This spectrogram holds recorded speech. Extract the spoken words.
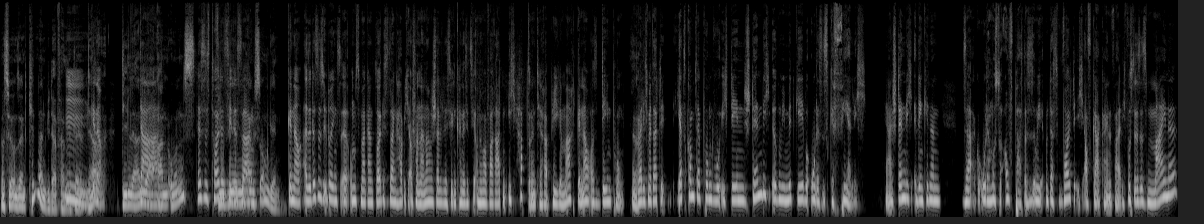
was wir unseren Kindern wieder vermitteln. Mm, ja? genau. Die lernen Da. ja an uns, Das ist toll, dass Sie das sagen. Angst umgehen. Genau, also das ist übrigens, äh, um es mal ganz deutlich zu sagen, habe ich auch schon an anderer Stelle, deswegen kann ich es jetzt hier auch nochmal verraten, ich habe so eine Therapie gemacht, genau aus dem Punkt. Ja. Weil ich mir dachte, jetzt kommt der Punkt, wo ich denen ständig irgendwie mitgebe, oh, das ist gefährlich. Ja, ständig den Kindern sage, oh, da musst du aufpassen. Das ist irgendwie, und das wollte ich auf gar keinen Fall. Ich wusste, das ist meine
